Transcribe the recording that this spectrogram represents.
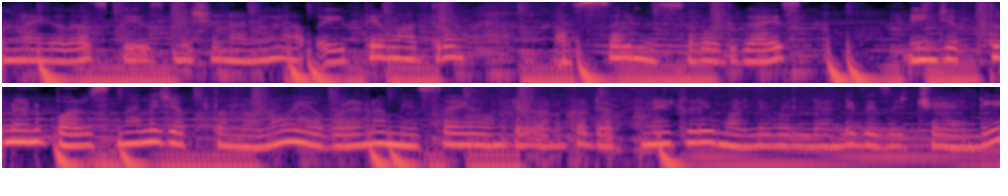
ఉన్నాయి కదా స్పేస్ మిషన్ అని. అయితే మాత్రం అస్సలు మిస్ అవ్వదు గాయస్. నేను చెప్తున్నాను పర్సనలీ చెప్తున్నాను ఎవరైనా మిస్ అయి ఉంటే కనుక డెఫినెట్లీ మళ్ళీ వెళ్ళండి విజిట్ చేయండి.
